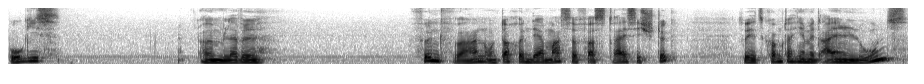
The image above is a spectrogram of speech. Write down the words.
Bogies ähm, Level 5 waren und doch in der Masse fast 30 Stück. So, jetzt kommt er hier mit allen Loons.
